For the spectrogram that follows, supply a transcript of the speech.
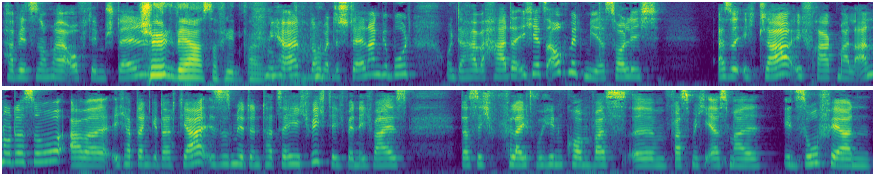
habe jetzt nochmal auf dem Stellen. Schön wäre es auf jeden Fall. Ja, nochmal das Stellenangebot. Und da hadere ich jetzt auch mit mir. Soll ich also ich klar, ich frage mal an oder so, aber ich habe dann gedacht, ja, ist es mir denn tatsächlich wichtig, wenn ich weiß, dass ich vielleicht wohin komme, was, ähm, was mich erstmal insofern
